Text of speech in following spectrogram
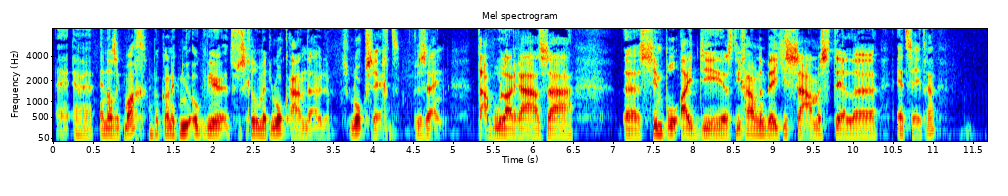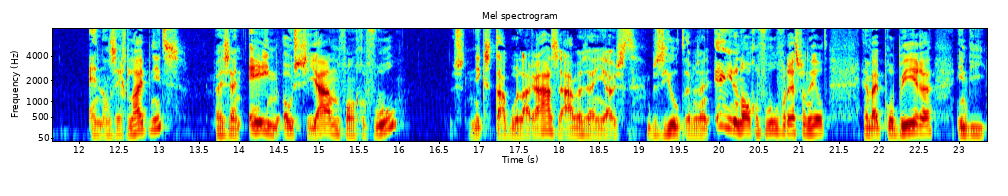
Eh, eh, en als ik mag, dan kan ik nu ook weer het verschil met Locke aanduiden. Dus Locke zegt, we zijn tabula rasa, simple ideas, die gaan we een beetje samenstellen, et cetera. En dan zegt Leibniz, wij zijn één oceaan van gevoel. Dus niks tabula rasa, we zijn juist bezield en we zijn één en al gevoel voor de rest van de wereld. En wij proberen in die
